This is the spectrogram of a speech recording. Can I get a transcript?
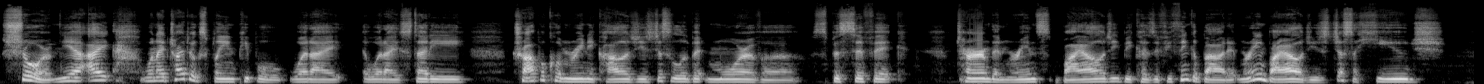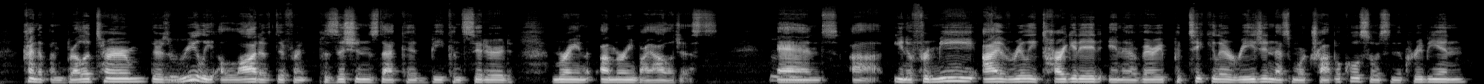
Sure. Yeah, I when I try to explain people what I what I study, tropical marine ecology is just a little bit more of a specific term than marine biology because if you think about it, marine biology is just a huge kind of umbrella term. There's mm-hmm. really a lot of different positions that could be considered marine uh, marine biologists. Mm-hmm. And uh, you know, for me, I've really targeted in a very particular region that's more tropical. So it's in the Caribbean,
